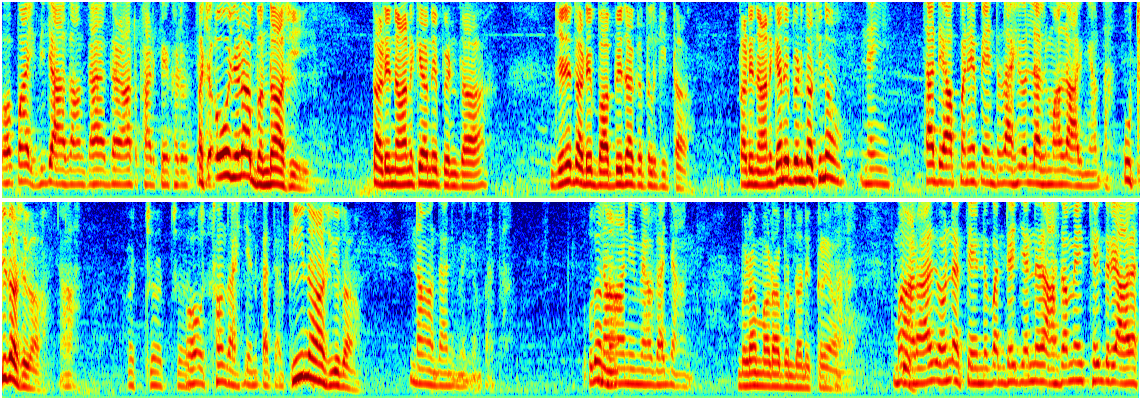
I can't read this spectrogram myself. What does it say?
ਉਹ ਭਾਈ ਵੀ ਯਾਦ ਆਉਂਦਾ ਦਰਾਟ ਫੜ ਕੇ ਖੜੋਤੇ ਅੱਛਾ ਉਹ ਜਿਹੜਾ ਬੰਦਾ ਸੀ ਤੁਹਾਡੇ ਨਾਨਕਿਆਂ ਦੇ ਪਿੰਡ ਦਾ ਜਿਹਨੇ ਤੁਹਾਡੇ ਬਾਬੇ ਦਾ ਕਤਲ ਕੀਤਾ ਤੁਹਾਡੇ ਨਾਨਕਿਆਂ ਦੇ ਪਿੰਡ ਦਾ ਸੀ ਨਾ ਉਹ? ਨਹੀਂ ਸਾਡੇ ਆਪਣੇ ਪਿੰਡ ਦਾ ਸੀ ਉਹ ਲਲਮਾ ਲਾਲੀਆਂ ਦਾ। ਉੱਥੇ ਦਾ ਸੀਗਾ? ਹਾਂ। ਅੱਛਾ ਅੱਛਾ ਉਹ ਉੱਥੋਂ ਦਾ ਸੀ ਜਿਹਨ ਕਤਲ ਕੀ ਨਾਂ ਸੀ ਉਹਦਾ? ਨਾਂ ਦਾ ਨਹੀਂ ਮੈਨੂੰ ਪਤਾ। ਉਹਦਾ ਨਾਂ? ਨਹੀਂ ਮੈਂ ਉਹਦਾ ਜਾਣਦੀ। ਬੜਾ ਮਾੜਾ ਬੰਦਾ ਨਿਕਲਿਆ। ਮਹਾਰਾਜ ਉਹਨੇ ਤਿੰਨ ਬੰਦੇ ਜਿੰਨ ਆਦਾ ਮੈਂ ਇੱਥੇ ਦਰਿਆ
